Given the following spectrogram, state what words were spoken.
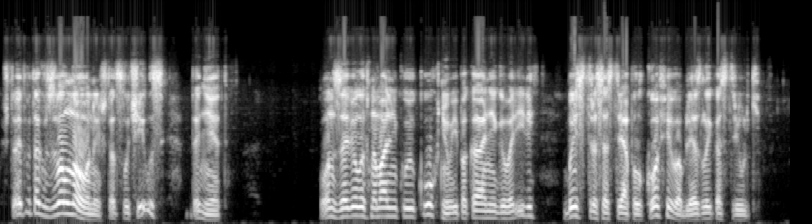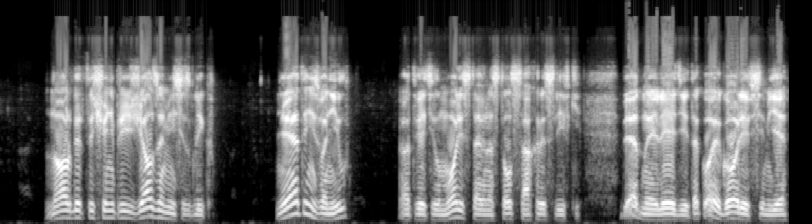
Что это вы так взволнованы? Что-то случилось? Да нет». Он завел их на маленькую кухню, и пока они говорили, быстро состряпал кофе в облезлой кастрюльке. Норберт еще не приезжал за миссис Глик? Нет, и не звонил, — ответил Мори, ставя на стол сахар и сливки. Бедная леди, такое горе в семье.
